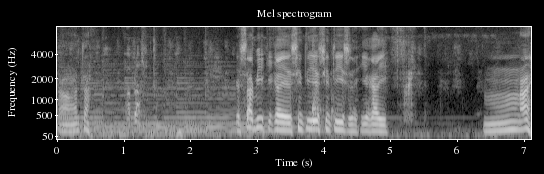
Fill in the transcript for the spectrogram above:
Pronto. Abraço. Eu sabia que ia cair. Eu senti, eu senti isso, que ia cair. Hum, ai.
